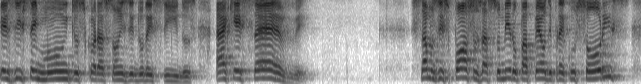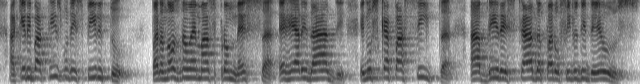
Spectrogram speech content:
Existem muitos corações endurecidos. A que serve? Estamos dispostos a assumir o papel de precursores? Aquele batismo de Espírito para nós não é mais promessa, é realidade e nos capacita a abrir a escada para o Filho de Deus.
